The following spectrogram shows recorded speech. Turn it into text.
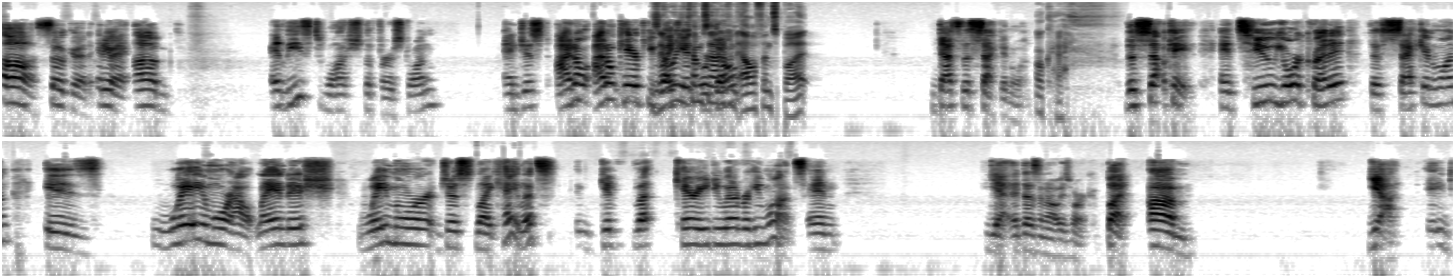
oh, so good. Anyway, um, at least watch the first one, and just I don't I don't care if you Is that like when he it comes or out don't. of an elephant's butt? That's the second one. Okay. The se- okay, and to your credit, the second one is way more outlandish, way more just like, hey, let's give let Carrey do whatever he wants, and yeah, it doesn't always work, but um, yeah, it,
